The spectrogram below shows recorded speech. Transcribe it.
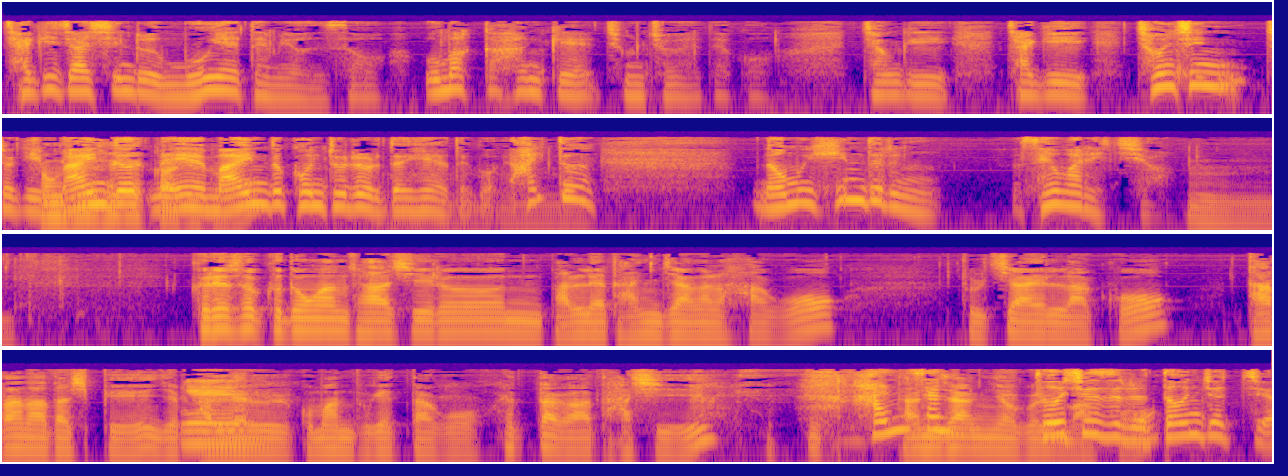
자기 자신을 무해되면서 음악과 함께 춤춰야 되고 자기 자기 전신적인 마인드 네 마인드 컨트롤도 해야 되고 하여튼 너무 힘든 생활이죠. 음. 그래서 그동안 사실은 발레 단장을 하고 둘째 아이를 낳고 달아나다시피 이제 예. 발레를 그만두겠다고 했다가 다시 단장역을 도슈즈를 던졌죠.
